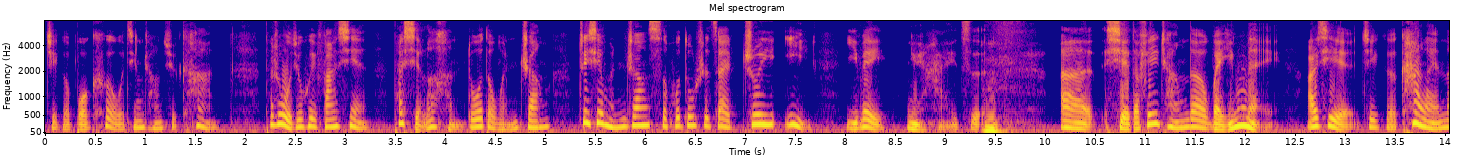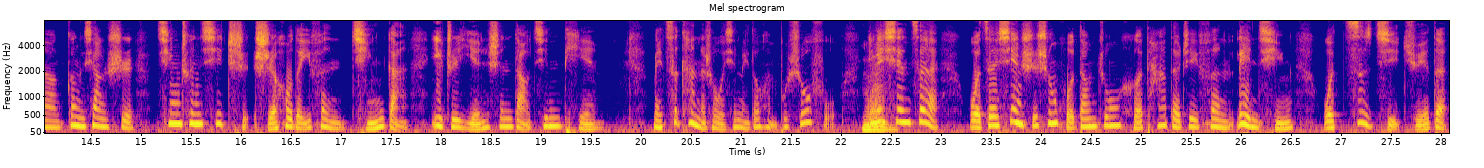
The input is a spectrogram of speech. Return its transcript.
这个博客，我经常去看。他说我就会发现他写了很多的文章，这些文章似乎都是在追忆一位女孩子。”呃，写的非常的唯美，而且这个看来呢，更像是青春期时时候的一份情感，一直延伸到今天。每次看的时候，我心里都很不舒服，因为现在我在现实生活当中和他的这份恋情，我自己觉得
